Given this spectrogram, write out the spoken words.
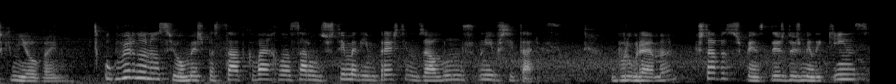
que me ouvem. O Governo anunciou o mês passado que vai relançar um sistema de empréstimos a alunos universitários. O programa, que estava suspenso desde 2015,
